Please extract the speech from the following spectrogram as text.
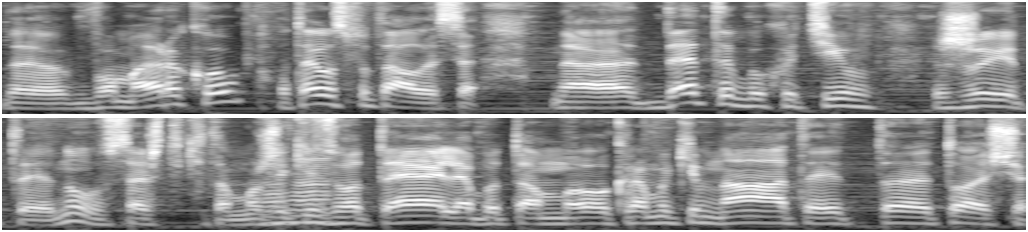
в Америку. У тебе спиталися, де ти би хотів жити? Ну, все ж таки, там може якийсь готель або там окремі кімнати тощо.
